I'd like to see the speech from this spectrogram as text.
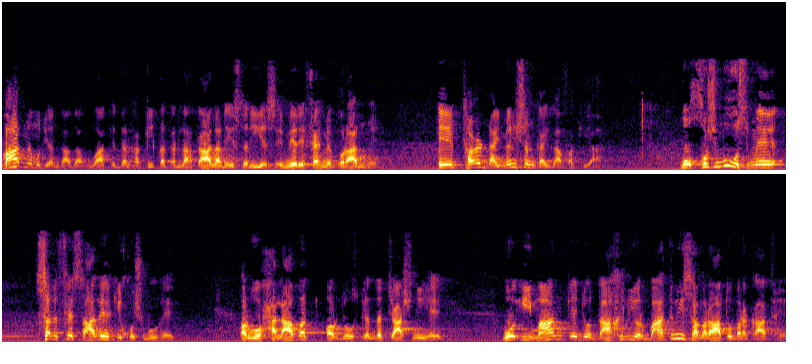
بعد میں مجھے اندازہ ہوا کہ در حقیقت اللہ تعالی نے اس ذریعے سے میرے فہم قرآن میں ایک تھرڈ ڈائمینشن کا اضافہ کیا۔ ہے وہ خوشبو اس میں سلف صالح کی خوشبو ہے۔ اور وہ حلاوت اور جو اس کے اندر چاشنی ہے، وہ ایمان کے جو داخلی اور باطنی ثمرات و برکات ہیں۔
